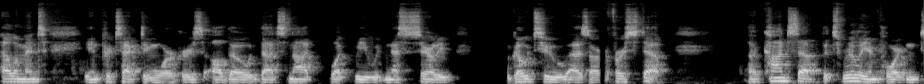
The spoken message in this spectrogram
element in protecting workers, although that's not what we would necessarily go to as our first step. A concept that's really important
